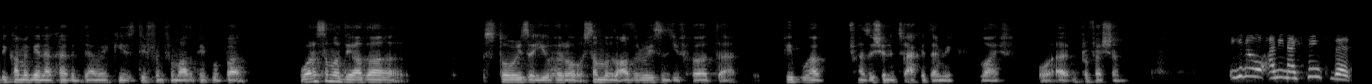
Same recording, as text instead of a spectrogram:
becoming an academic is different from other people, but what are some of the other stories that you heard, or some of the other reasons you've heard that people have transitioned into academic life or uh, profession? You know, I mean, I think that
